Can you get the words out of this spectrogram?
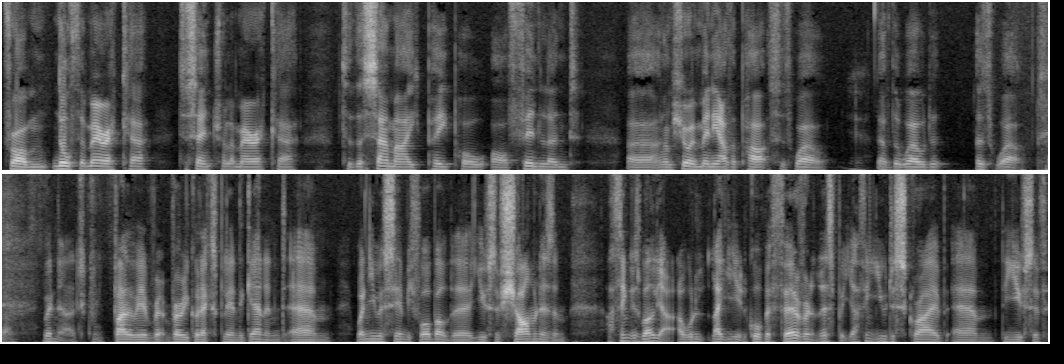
from North America to Central America to the Sami people of Finland, uh, and I'm sure in many other parts as well yeah. of the world as well. So. When, uh, by the way, very good explained again. And um, when you were saying before about the use of shamanism, I think as well, yeah, I would like you to go a bit further into this, but yeah, I think you describe um, the use of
